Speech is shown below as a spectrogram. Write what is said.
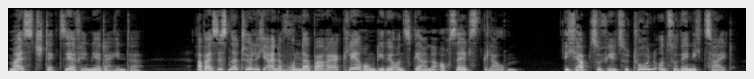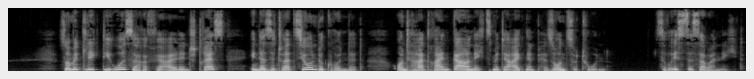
Meist steckt sehr viel mehr dahinter. Aber es ist natürlich eine wunderbare Erklärung, die wir uns gerne auch selbst glauben. Ich habe zu viel zu tun und zu wenig Zeit. Somit liegt die Ursache für all den Stress in der Situation begründet und hat rein gar nichts mit der eigenen Person zu tun. So ist es aber nicht.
